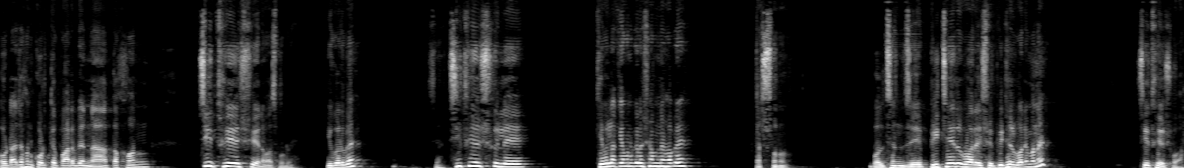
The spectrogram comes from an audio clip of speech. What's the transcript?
ওটা যখন করতে পারবে না, তখন চিত হয়ে শুয়ে নামাজ পড়বে। কি করবে? চিত হয়ে শুলে কেবলা কেমন করে সামনে হবে? তার শুনুন। বলছেন যে পিঠের ভরে শুয়ে। পিঠের ভরে মানে চিত হয়ে শোয়া।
